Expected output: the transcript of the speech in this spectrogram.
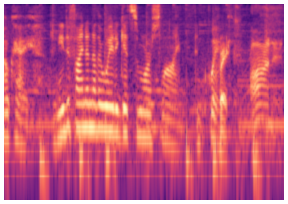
Okay, we need to find another way to get some more slime, and quick. Quick. On it.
